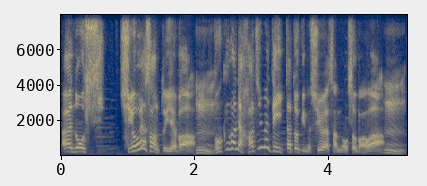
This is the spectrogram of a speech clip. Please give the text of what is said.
あのし塩屋さんといえば、うん。僕がね初めて行った時の塩屋さんのお蕎麦は、うん。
